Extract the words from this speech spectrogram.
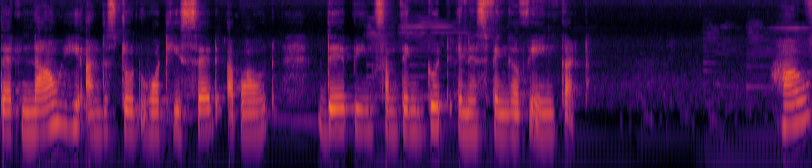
that now he understood what he said about there being something good in his finger being cut. How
